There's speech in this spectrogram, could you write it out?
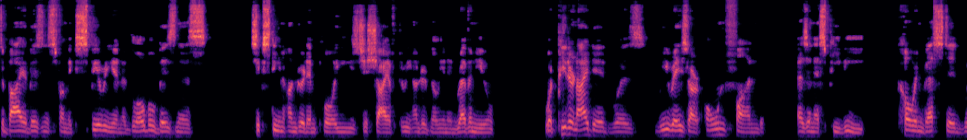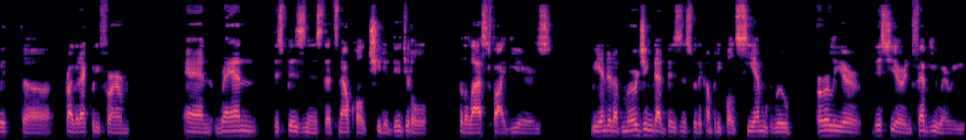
to buy a business from Experian, a global business, 1600 employees, just shy of 300 million in revenue. What Peter and I did was we raised our own fund as an SPV, co-invested with the private equity firm and ran this business that's now called Cheetah Digital for the last five years. We ended up merging that business with a company called CM Group earlier this year in February.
